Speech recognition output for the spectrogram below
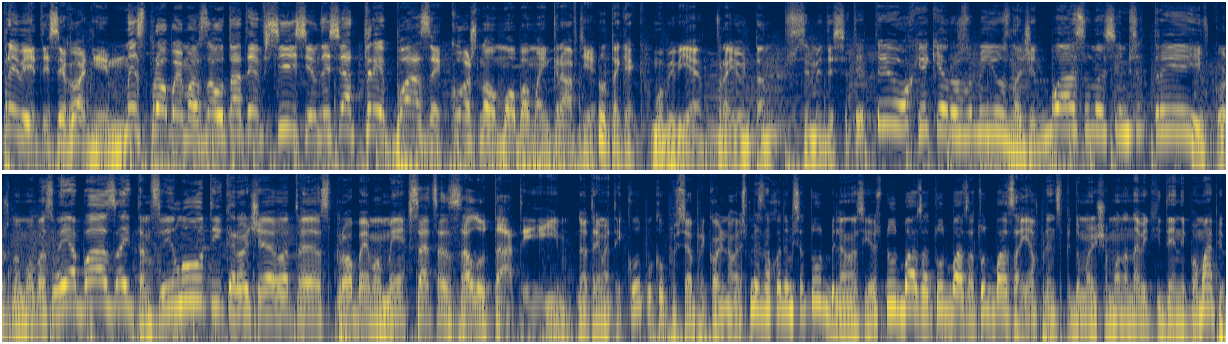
привіт! І сьогодні ми спробуємо залутати всі 73 бази кожного моба в Майнкрафті. Ну, так як мобів є в районі там 73, як я розумію, значить база на 73, і в кожного моба своя база, і там свій лут. І коротше, от е, спробуємо ми все це залутати і отримати купу, купу всього прикольного. Ось ми знаходимося тут. Біля нас є ось тут база, тут база, тут база. Я в принципі думаю, що можна навіть не по мапі,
